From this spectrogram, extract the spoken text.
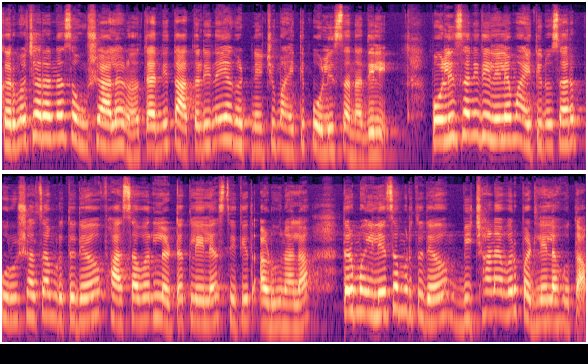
कर्मचाऱ्यांना संशय आल्यानं त्यांनी तातडीने या घटनेची माहिती पोलिसांना दिली. पोलिसांनी दिलेल्या माहितीनुसार पुरुषाचा मृतदेह फासावर लटकलेल्या स्थितीत आढळून आला तर महिलेचा मृतदेह बिछाण्यावर पडलेला होता.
